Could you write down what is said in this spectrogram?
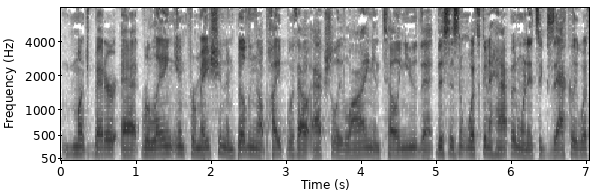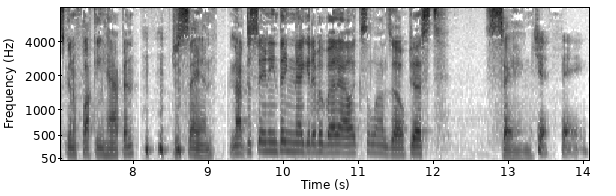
much better at relaying information and building up hype without actually lying and telling you that this isn't what's going to happen when it's exactly what's going to fucking happen. Just saying. Not to say anything negative about Alex Alonso. Just saying. Just saying.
